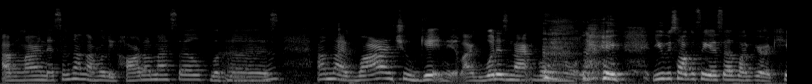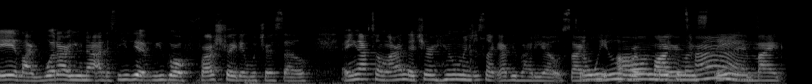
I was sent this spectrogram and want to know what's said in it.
I've learned that sometimes I'm really hard on myself because mm-hmm. I'm like, why aren't you getting it? Like, what is not going on? like, you be talking to yourself like you're a kid. Like, what are you not understanding? You get you grow frustrated with yourself, and you have to learn that you're human just like everybody else. Like, we you require time. Mistakes. Like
